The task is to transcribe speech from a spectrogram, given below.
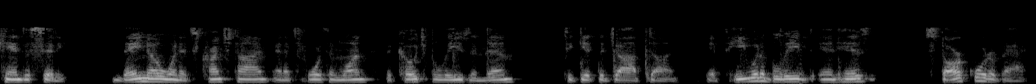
Kansas City, they know when it's crunch time and it's fourth and one, the coach believes in them to get the job done. If he would have believed in his star quarterback,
